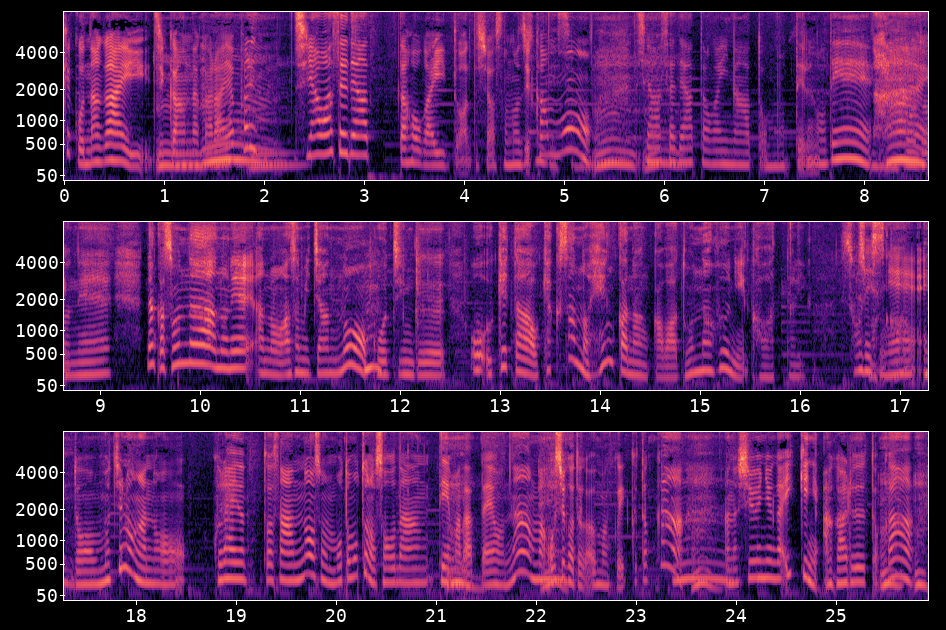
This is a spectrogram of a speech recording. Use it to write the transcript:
結構長い時間だから、うんやっぱりうん幸せであった方がいいと私はその時間もうん幸せであった方がいいなと思ってるので、なるほどはい。ね、なんかそんなあのねあのあさみちゃんのコーチングを受けたお客さんの変化なんかはどんな風に変わったりそうですね。えっと、もちろんあのクライアントさんのもともとの相談テーマだったような、まあ、うんお仕事がうまくいくとか、ん。あの収入が一気に上がるとか、うん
